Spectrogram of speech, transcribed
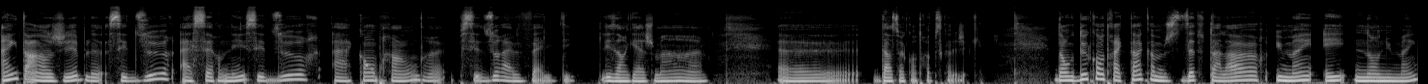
intangible, c'est dur à cerner, c'est dur à comprendre, puis c'est dur à valider les engagements euh, dans un contrat psychologique. Donc, deux contractants, comme je disais tout à l'heure, humains et non humains.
